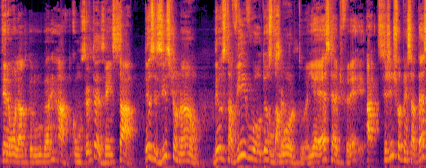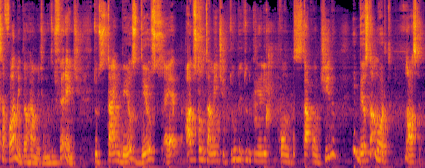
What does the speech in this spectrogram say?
terão olhado pelo lugar errado. Com certeza. Pensar, Deus existe ou não? Deus está vivo ou Deus está morto? E é, essa é a diferença. Se a gente for pensar dessa forma, então realmente é muito diferente. Tudo está em Deus, Deus é absolutamente tudo e tudo que nele está contido, e Deus está morto. Nossa,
